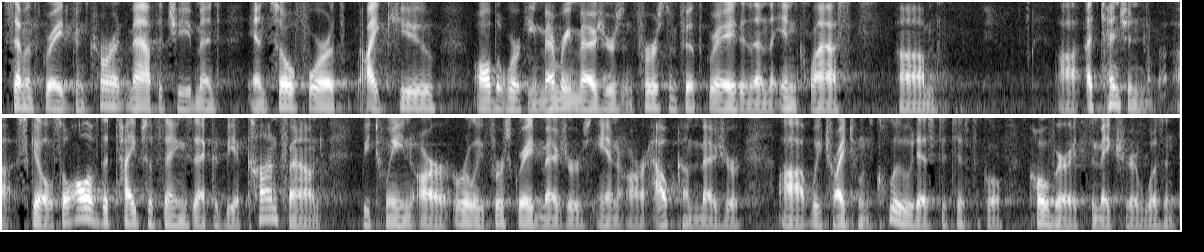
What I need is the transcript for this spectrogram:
seventh grade concurrent math achievement, and so forth, IQ, all the working memory measures in first and fifth grade, and then the in class um, uh, attention uh, skills. So, all of the types of things that could be a confound between our early first grade measures and our outcome measure, uh, we tried to include as statistical covariates to make sure it wasn't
